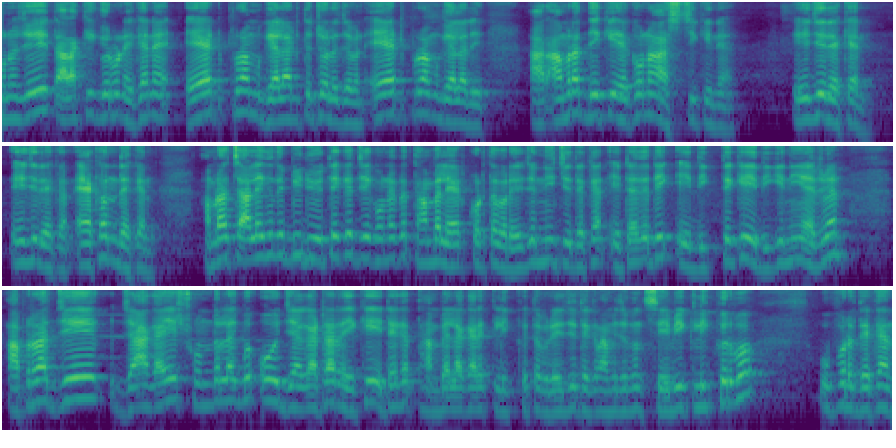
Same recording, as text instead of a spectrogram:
অনুযায়ী, তারা কী করবেন, এখানে অ্যাড ফ্রম গ্যালারিতে চলে যাবেন। অ্যাড ফ্রম গ্যালারি আর আমরা দেখি এখনও আসছি কিনা। এই যে দেখেন, এই যে দেখেন, এখন দেখেন। আমরা চাইলে কিন্তু ভিডিও থেকে যে কোনো একটা থাম্বেল অ্যাড করতে পারি। এই যে নিচে দেখেন এটাকে ঠিক এই দিক থেকে এদিকে নিয়ে আসবেন, আপনারা যে জায়গায় সুন্দর লাগবে, ওই জায়গাটা রেখে এটাকে থাম্বেল আকারে ক্লিক করতে পারি এই যে দেখেন, আমি যখন সেভি ক্লিক করব উপরে দেখেন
